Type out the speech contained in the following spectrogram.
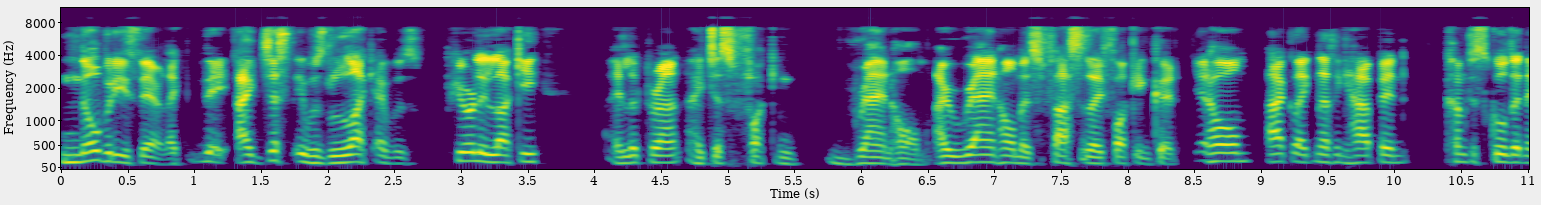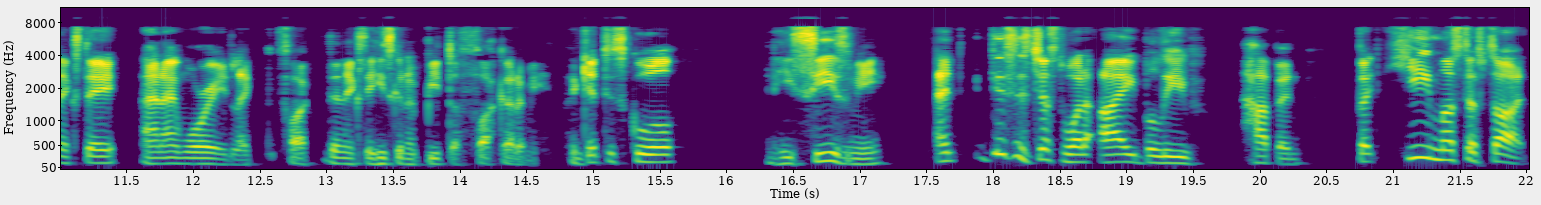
Nobody's there. Like they, I just, it was luck. I was purely lucky. I looked around. I just fucking ran home. I ran home as fast as I fucking could. Get home, act like nothing happened, come to school the next day, and I'm worried. Like fuck, the next day he's gonna beat the fuck out of me. I get to school, and he sees me, and this is just what I believe happened. But he must have thought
